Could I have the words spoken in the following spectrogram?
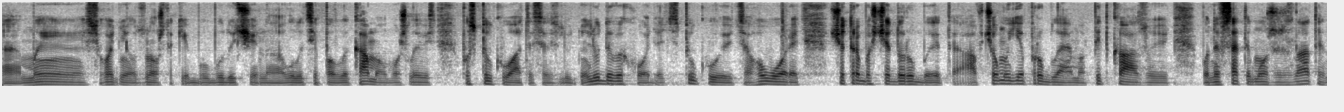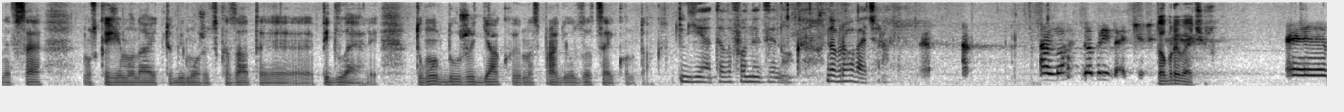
Е, Ми сьогодні, от знову ж таки, бу- будучи на вулиці Павлика, мав можливість поспілкуватися з людьми. Люди виходять, спілкуються, говорять, що треба ще доробити, а в чому є проблема, підказують, бо не все ти можеш знати, не все, ну скажімо, навіть тобі можуть сказати е, підлеглі. Тому дуже дякую насправді от за цей контакт. Є телефонний дзвінок. Доброго вечора. Алло, добрий вечір. Добрий вечір. Е,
